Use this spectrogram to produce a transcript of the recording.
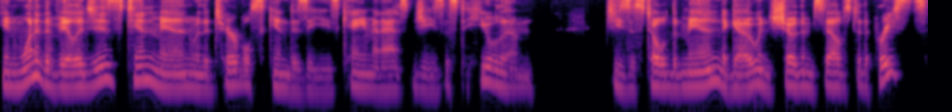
In one of the villages, 10 men with a terrible skin disease came and asked Jesus to heal them. Jesus told the men to go and show themselves to the priests.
